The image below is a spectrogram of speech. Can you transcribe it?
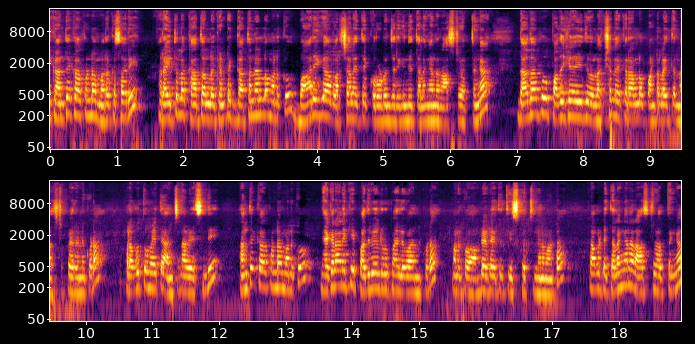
ఇక అంతేకాకుండా మరొకసారి రైతుల ఖాతాల్లోకి అంటే గత నెలలో మనకు భారీగా వర్షాలు అయితే కురవడం జరిగింది తెలంగాణ రాష్ట్ర వ్యాప్తంగా. దాదాపు పదిహేను లక్షల ఎకరాల్లో పంటలు అయితే నష్టపోయారని కూడా ప్రభుత్వం అయితే అంచనా వేసింది. అంతేకాకుండా మనకు ఎకరానికి పదివేల రూపాయలు ఇవ్వాలని కూడా మనకు అప్డేట్ అయితే తీసుకొచ్చిందనమాట కాబట్టి తెలంగాణ రాష్ట్ర వ్యాప్తంగా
